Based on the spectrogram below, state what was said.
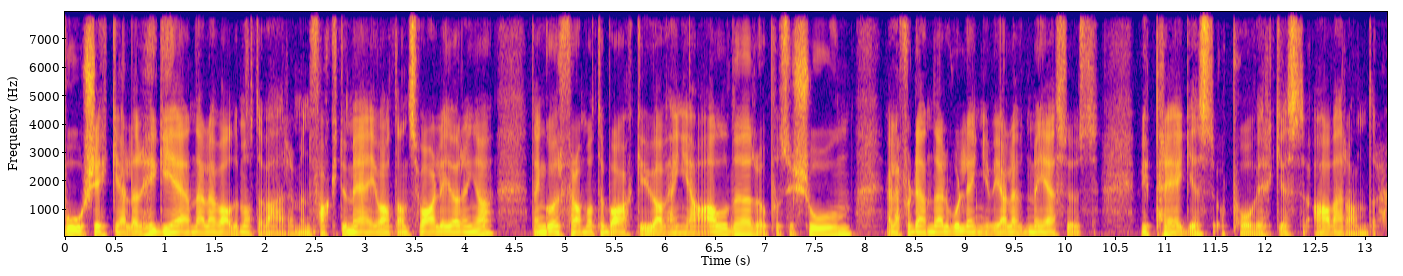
bordskikk eller hygiene eller hva det måtte være. Men faktum er jo at ansvarliggjøringa går fram og tilbake uavhengig av alder og posisjon, eller for den del hvor lenge vi har levd med Jesus. Vi preges og påvirkes av hverandre.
